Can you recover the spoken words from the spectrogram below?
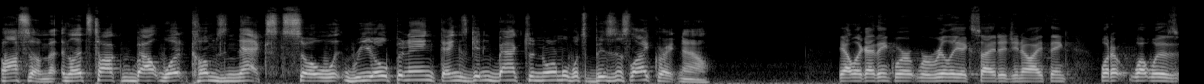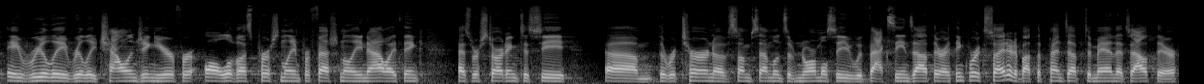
Awesome. And let's talk about what comes next. So, reopening, things getting back to normal. What's business like right now? Yeah, look, I think we're, we're really excited. You know, I think what, what was a really, really challenging year for all of us personally and professionally now, I think as we're starting to see um, the return of some semblance of normalcy with vaccines out there. I think we're excited about the pent up demand that's out there.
